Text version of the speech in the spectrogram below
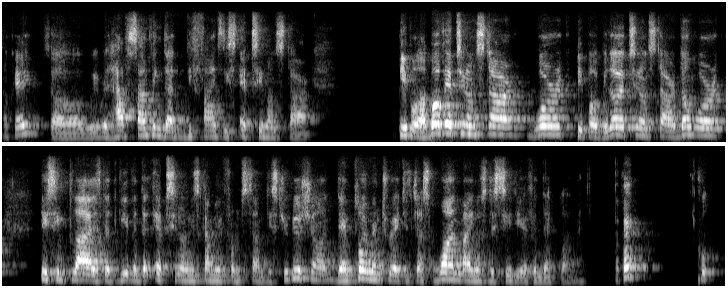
Okay, so we will have something that defines this epsilon star. People above epsilon star work, people below epsilon star don't work. This implies that given that epsilon is coming from some distribution, the employment rate is just one minus the CDF in the employment. Okay, cool.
